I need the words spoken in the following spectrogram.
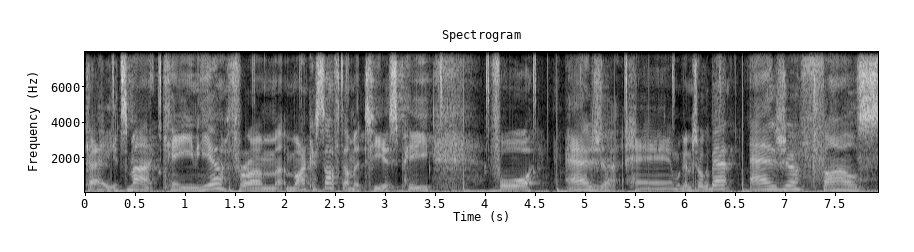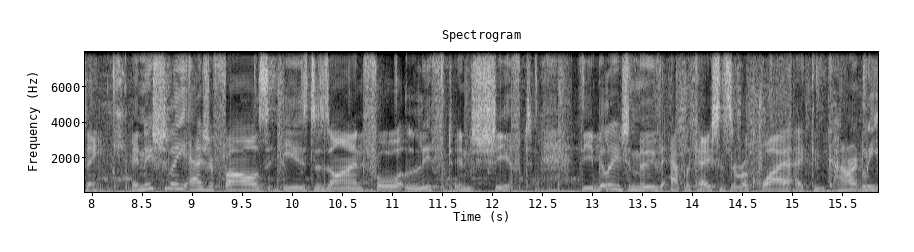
Hey, it's Marc Kean here from Microsoft. I'm a TSP for Azure, and we're going to talk about Azure File Sync. Initially, Azure Files is designed for lift and shift, the ability to move applications that require a concurrently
